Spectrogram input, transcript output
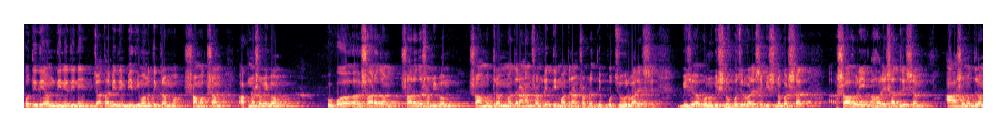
প্রতিদিনম দিনে দিনে, যথাবিধি বিধিমনতিক্রম্য সমক্ষম, অগ্নসমীপম, উপ শরদম শরদ সমীপম সমুদ্রম, মদ্রাণাম সমৃদ্ধি মদ্রাণাম সমৃদ্ধি প্রচুরবার এসে বিষ, অনুবিষ্ণু প্রচুরবার এসে বিষ্ণু পশ্চাৎ সহরি, হরে সাদৃশ্যম, আ সমুদ্রম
